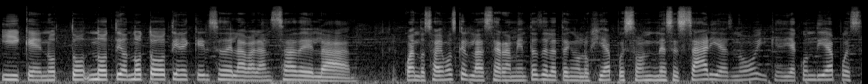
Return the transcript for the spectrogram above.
y que no, to, no, no todo tiene que irse de la balanza de la cuando sabemos que las herramientas de la tecnología pues son necesarias, ¿no? Y que día con día pues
